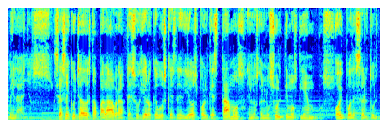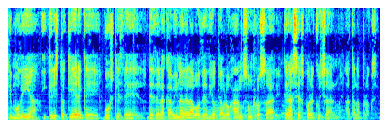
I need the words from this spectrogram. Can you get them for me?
mil años. Si has escuchado esta palabra, te sugiero que busques de Dios porque estamos en los, últimos tiempos. Hoy puede ser tu último día y Cristo quiere que busques de Él. Desde la cabina de la voz de Dios te hablo Hanson Rosario. Gracias por escucharme. Hasta la próxima.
